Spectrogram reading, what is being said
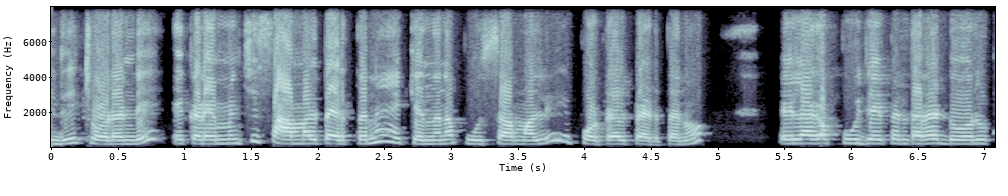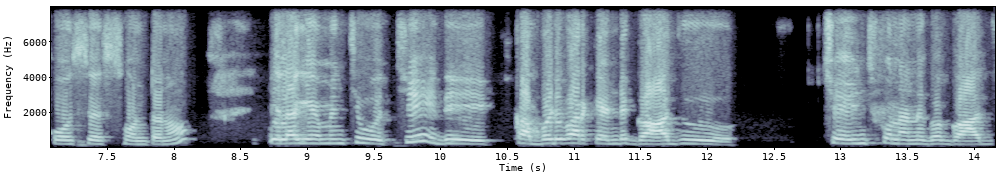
ఇది చూడండి. ఇక్కడ ఏమించి సామాన్లు పెడతాను. కిందన పూజ సామాన్లు ఈ ఫోటోలు పెడతాను. ఇలాగ పూజ అయిపోయిన తర్వాత డోర్లు కోసేసుకుంటాను. ఇలాగేమించి వచ్చి ఇది కబడ్డీ వరకు అండి గాజు చేయించుకున్నాను ఇగో గాజు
